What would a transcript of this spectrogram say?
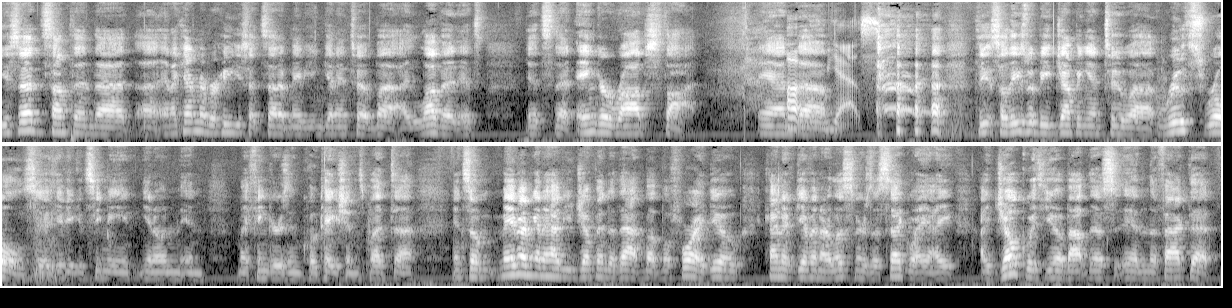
you said something that, uh, and I can't remember who you said said it. Maybe you can get into it, but I love it. It's it's that anger robs thought. And Oh, um, yes. So these would be jumping into uh, Ruth's rules, if if you could see me, you know, in, in my fingers in quotations. But uh, and so maybe I'm going to have you jump into that. But before I do, kind of giving our listeners a segue, I I joke with you about this in the fact that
